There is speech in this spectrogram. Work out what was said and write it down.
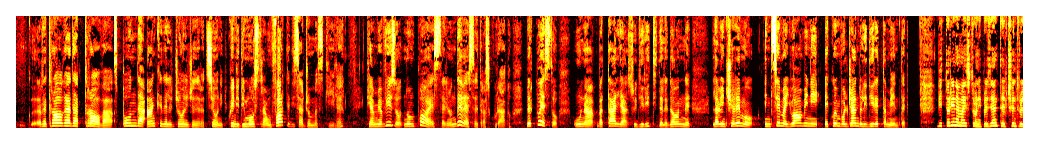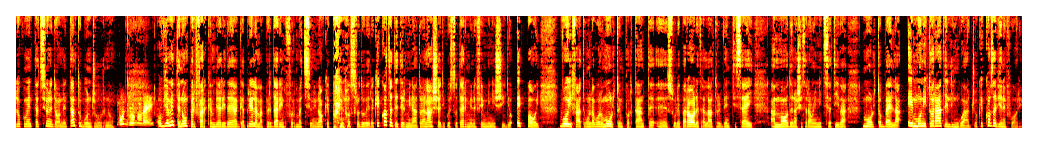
retrograda trova sponda anche nelle giovani generazioni, quindi dimostra un forte disagio maschile che a mio avviso non può essere, non deve essere trascurato. Per questo una battaglia sui diritti delle donne la vinceremo insieme agli uomini e coinvolgendoli direttamente. Vittorina Maestroni, Presidente del Centro di Documentazione Donne, intanto buongiorno. Buongiorno a lei. Ovviamente non per far cambiare idea a Gabriella, ma per dare informazioni, no? che è poi il nostro dovere. Che cosa ha determinato la nascita di questo termine femminicidio? E poi voi fate un lavoro molto importante eh, sulle parole, tra l'altro il 26 a Modena ci sarà un'iniziativa molto bella e monitorate il linguaggio. Che cosa viene fuori?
